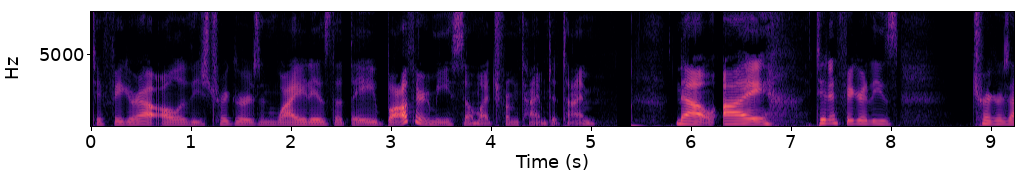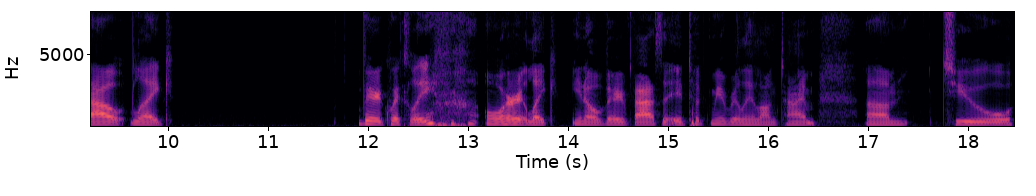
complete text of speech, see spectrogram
to figure out all of these triggers and why it is that they bother me so much from time to time. Now, I didn't figure these triggers out like very quickly or like you know very fast. It took me a really long time um, to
